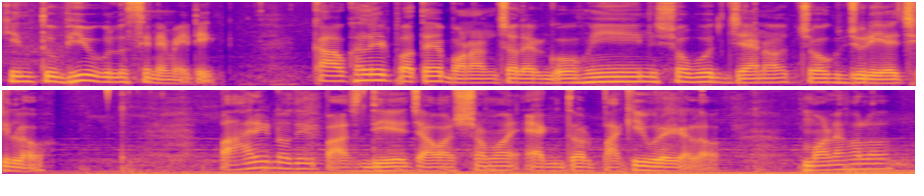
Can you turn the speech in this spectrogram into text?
কিন্তু ভিউগুলো সিনেমেটিক কাউখালির পথে বনাঞ্চলের গহীন সবুজ যেন চোখ জুড়িয়েছিল। পাহাড়ি নদীর পাশ দিয়ে যাওয়ার সময় একদল পাখি উড়ে গেল। মনে হলো,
